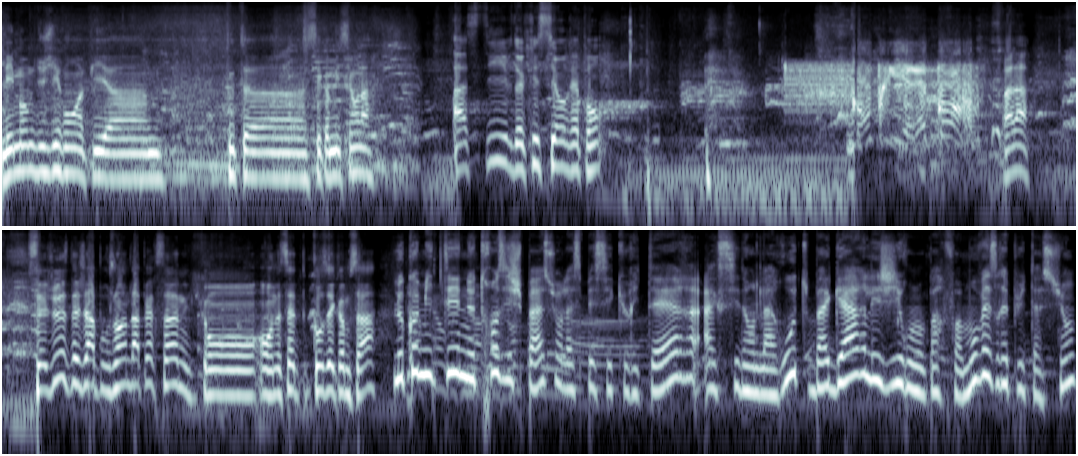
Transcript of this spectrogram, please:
les membres du Giron et puis euh, toutes euh, ces commissions-là. À Steve de Christian répond. Voilà. C'est juste déjà pour joindre la personne qu'on essaie de causer comme ça. Le comité ne transige pas sur l'aspect sécuritaire. Accident de la route, bagarre, les girons ont parfois mauvaise réputation.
